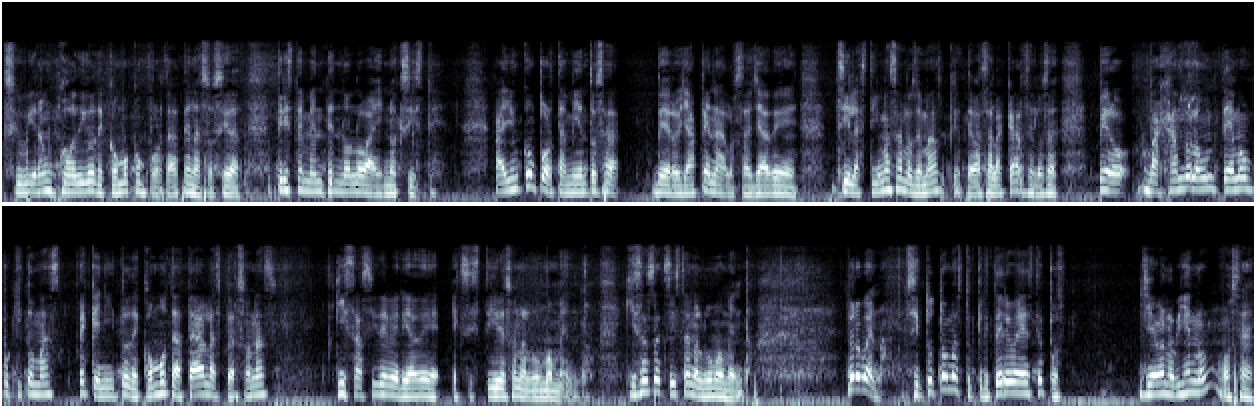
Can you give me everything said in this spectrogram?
si hubiera un código de cómo comportarte en la sociedad. Tristemente no lo hay, no existe. Hay un comportamiento, o sea, pero ya penal, o sea, ya de si lastimas a los demás, pues, te vas a la cárcel, o sea, pero bajándolo a un tema un poquito más pequeñito de cómo tratar a las personas, quizás sí debería de existir eso en algún momento. Quizás exista en algún momento. Pero bueno, si tú tomas tu criterio este, pues llévalo bien, ¿no? O sea,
